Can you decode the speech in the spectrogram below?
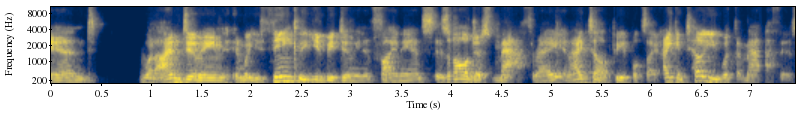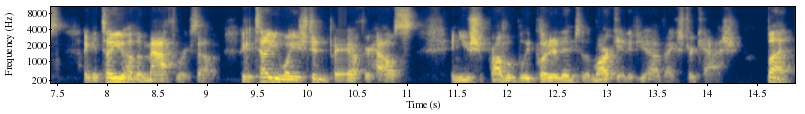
And what I'm doing and what you think that you'd be doing in finance is all just math, right? And I tell people, it's like, I can tell you what the math is. I can tell you how the math works out. I can tell you why you shouldn't pay off your house and you should probably put it into the market if you have extra cash. But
